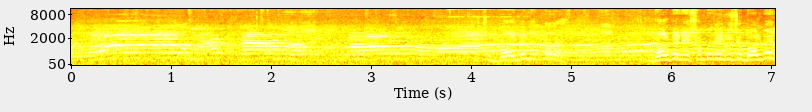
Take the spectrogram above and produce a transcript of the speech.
الله أكبر الله কিছু বলবেন আপনারা বলবেন এ সম্পর্কে কিছু বলবেন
